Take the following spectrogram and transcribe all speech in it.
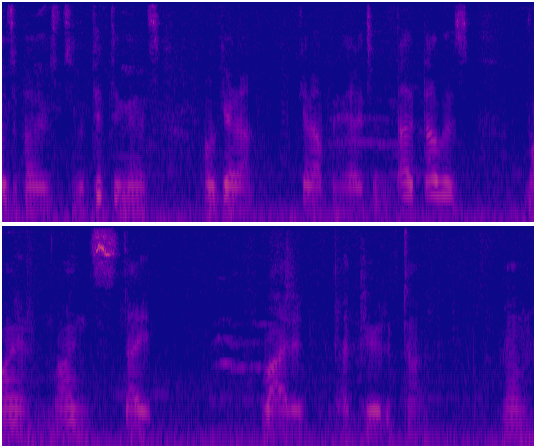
as opposed to the 50 minutes I'll get up, get up in the 18. That, that was my mind state that period of time. Um,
